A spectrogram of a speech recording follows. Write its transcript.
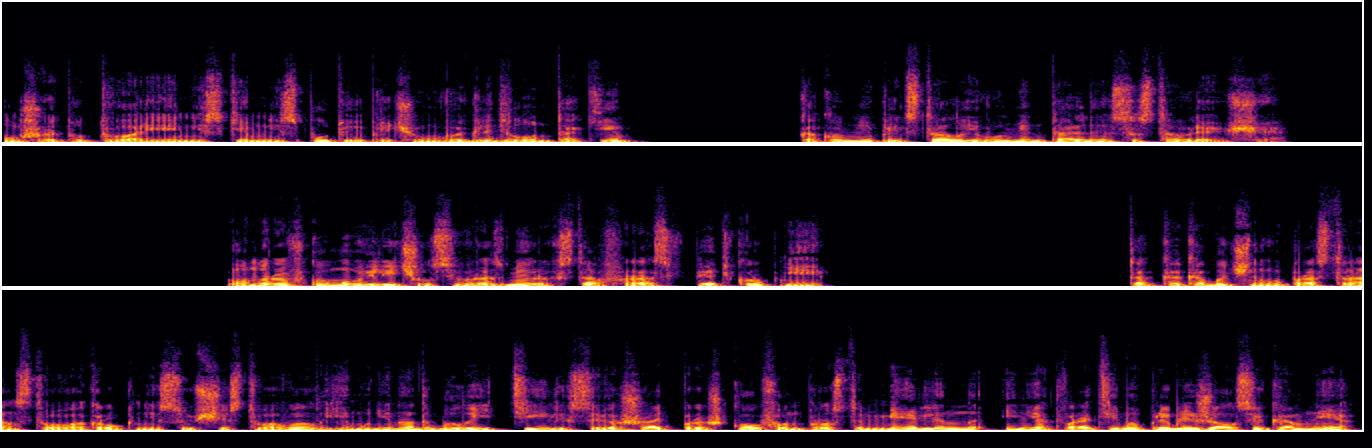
Уж эту тварь я ни с кем не спутаю, причем выглядел он таким, какой мне предстала его ментальная составляющая. Он рывком увеличился в размерах, став раз в пять крупнее. Так как обычного пространства вокруг не существовало, ему не надо было идти или совершать прыжков, он просто медленно и неотвратимо приближался ко мне.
